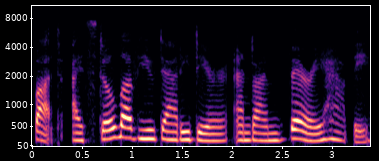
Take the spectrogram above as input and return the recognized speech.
But I still love you, Daddy dear, and I'm very happy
